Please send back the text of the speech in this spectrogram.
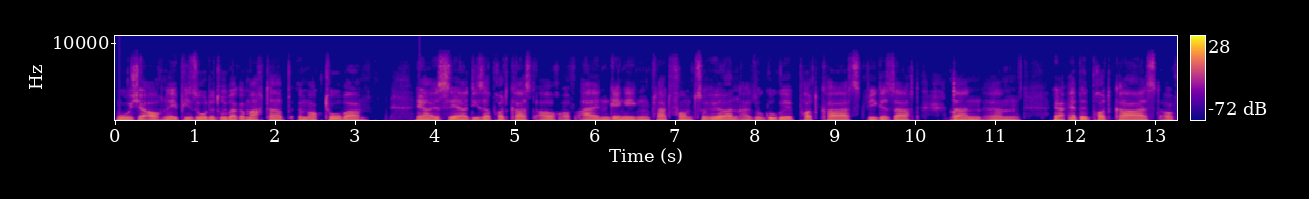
wo ich ja auch eine Episode drüber gemacht habe im Oktober, ja, ist ja dieser Podcast auch auf allen gängigen Plattformen zu hören, also Google Podcast, wie gesagt, dann ähm, ja, Apple Podcast, auf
